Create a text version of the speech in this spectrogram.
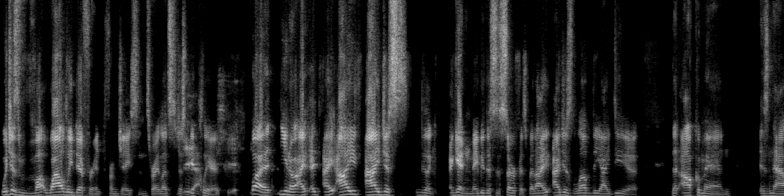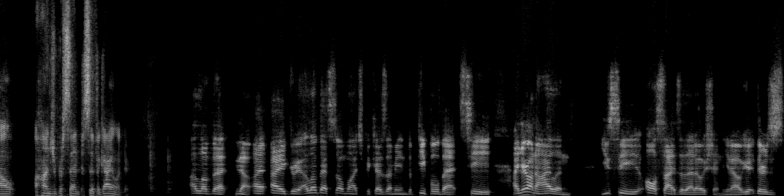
which is wildly different from Jason's, right? Let's just be yeah. clear. But you know, I, I, I, I just like again, maybe this is surface, but I, I just love the idea that Aquaman is now 100% Pacific Islander. I love that. You know, I, I agree. I love that so much because I mean, the people that see, and you're on an island, you see all sides of that ocean. You know, there's,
